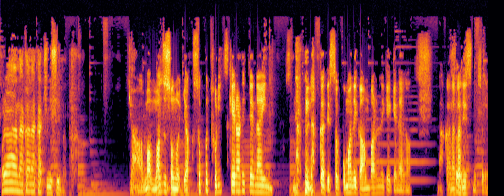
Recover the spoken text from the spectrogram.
これはなかなか厳しいぞと。いやーまあ、まずその約束取り付けられてない 中でそこまで頑張らなきゃいけないのは、なかなかですね、それ。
